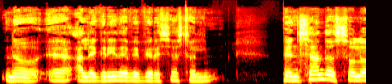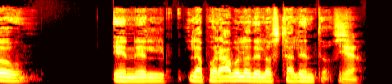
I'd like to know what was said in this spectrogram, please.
no, eh, alegría de vivir es esto. Pensando solo en el, la parábola de los talentos. Yeah.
